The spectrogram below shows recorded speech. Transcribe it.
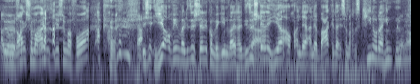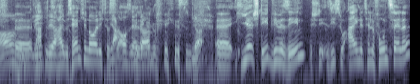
Also, äh, fang schon mal an, ich gehe schon mal vor. ich, hier auf jeden Fall diese Stelle, komm, wir gehen weiter. Diese Ja. Stelle hier auch an der, an der Barke, da ist ja noch das Kino da hinten. Genau, Äh, da hatten wir halbes Hähnchen neulich, das Ja, ist auch sehr lecker. lecker, gewesen. Ja. Äh, hier steht, wie wir sehen, siehst du eine Telefonzelle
